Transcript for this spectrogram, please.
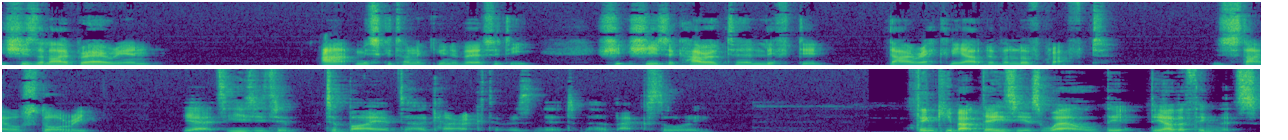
she's a librarian at Miskatonic University. She, she's a character lifted directly out of a Lovecraft style story. yeah, it's easy to, to buy into her character, isn't it, and her backstory. Thinking about Daisy as well, the the other thing that's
